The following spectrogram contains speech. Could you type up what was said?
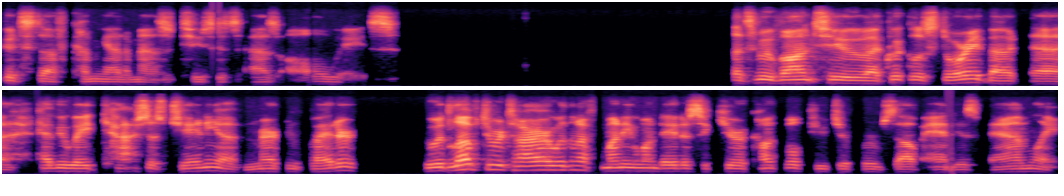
good stuff coming out of Massachusetts as always. Let's move on to a quick little story about uh, heavyweight Cassius Chaney, an American fighter who would love to retire with enough money one day to secure a comfortable future for himself and his family.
